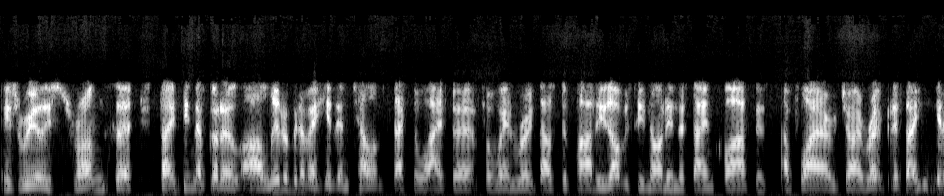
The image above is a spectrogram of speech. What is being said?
is really strong. So they think they've got a, a little bit of a hidden talent stacked away for, for when Root does depart. He's obviously not in the same class as a player of Joe Root, but if they can get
